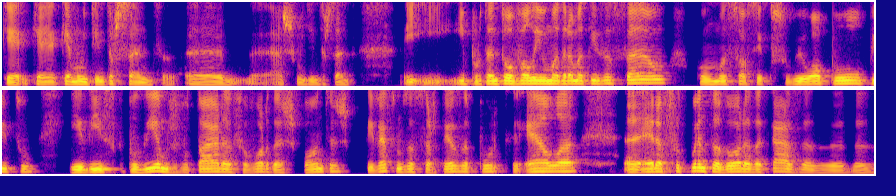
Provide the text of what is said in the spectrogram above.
que é, que é, que é muito interessante, uh, acho muito interessante. E, e, portanto, houve ali uma dramatização com uma sócia que subiu ao púlpito e disse que podíamos votar a favor das contas, que tivéssemos a certeza, porque ela uh, era frequentadora da casa de, de,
